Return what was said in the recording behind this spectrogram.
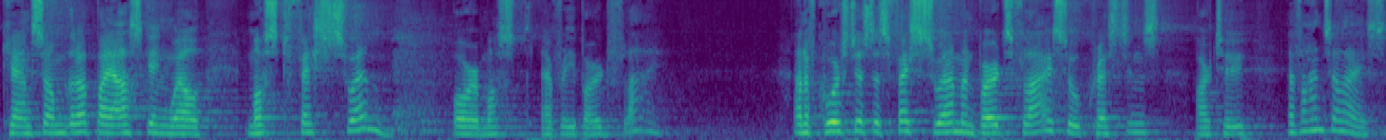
Ken summed it up by asking, Well, must fish swim? Or must every bird fly? And of course, just as fish swim and birds fly, so Christians are to evangelize.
